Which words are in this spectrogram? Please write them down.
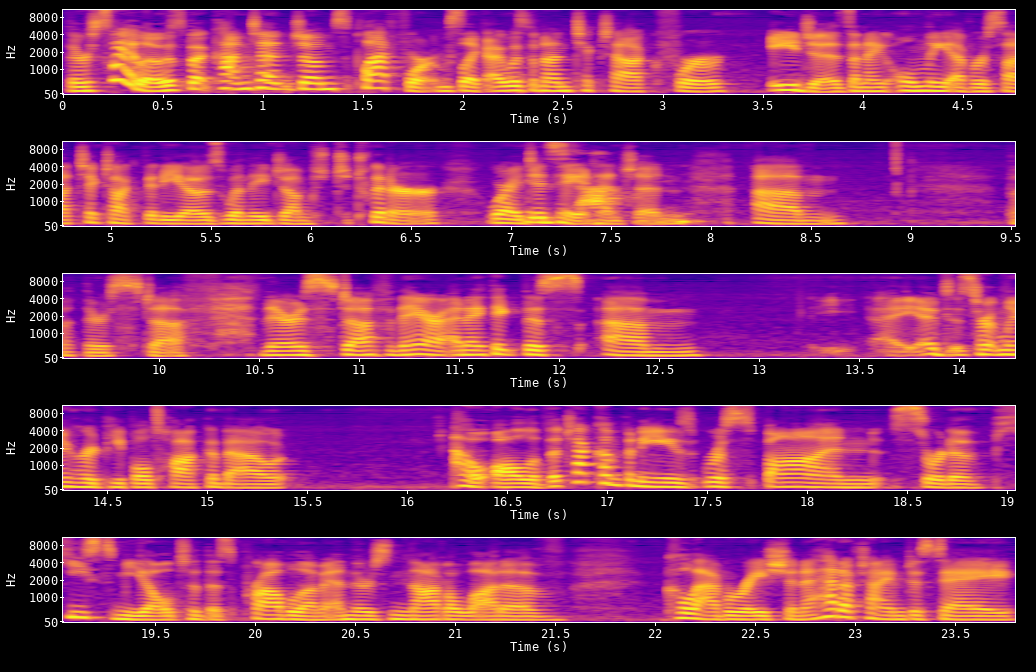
they're silos, but content jumps platforms. Like I wasn't on TikTok for ages, and I only ever saw TikTok videos when they jumped to Twitter, where I did exactly. pay attention. Um, but there's stuff. There's stuff there, and I think this. Um, I, I've certainly heard people talk about how all of the tech companies respond sort of piecemeal to this problem. And there's not a lot of collaboration ahead of time to say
